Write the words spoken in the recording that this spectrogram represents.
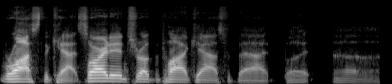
Ross the cat. Sorry to interrupt the podcast with that, but uh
